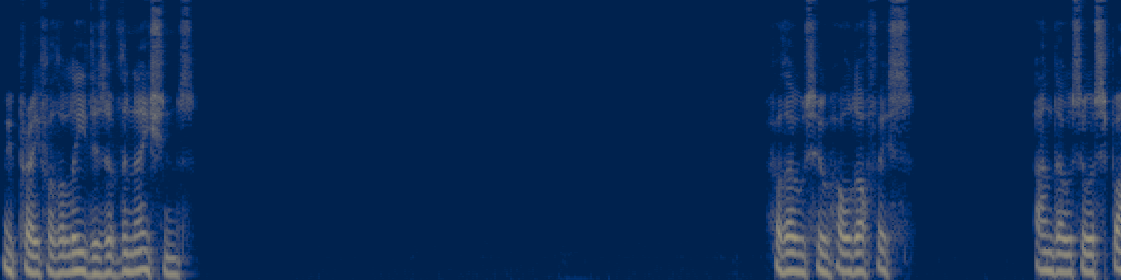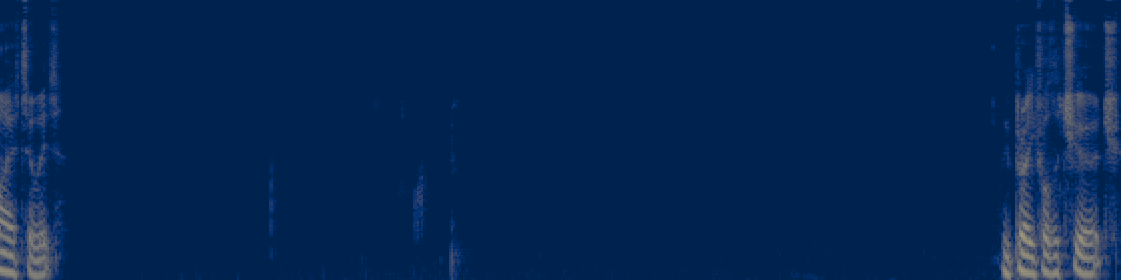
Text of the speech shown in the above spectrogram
We pray for the leaders of the nations. For those who hold office and those who aspire to it. We pray for the Church.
